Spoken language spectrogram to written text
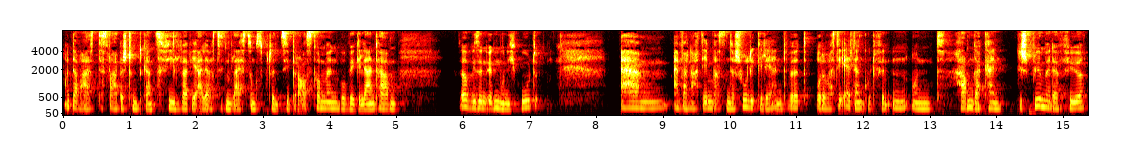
und da war es, das war bestimmt ganz viel, weil wir alle aus diesem Leistungsprinzip rauskommen, wo wir gelernt haben, ja, wir sind irgendwo nicht gut ähm, einfach nach dem, was in der Schule gelernt wird oder was die Eltern gut finden und haben da kein Gespür mehr dafür,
